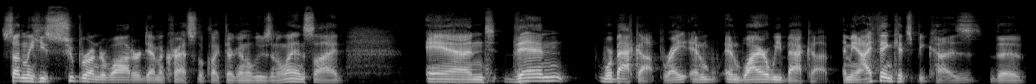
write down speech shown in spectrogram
Suddenly he's super underwater. Democrats look like they're going to lose in a landslide. And then we're back up, right? And and why are we back up? I mean, I think it's because the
